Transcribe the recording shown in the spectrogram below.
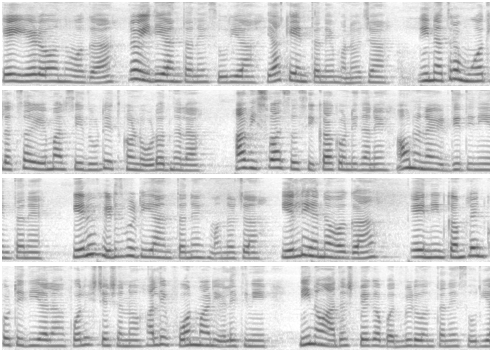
ಏ ಹೇಳೋ ಅನ್ನುವಾಗ ಹೇಳೋ ಇದೆಯಾ? ಅಂತಾನೆ ಸೂರ್ಯ. ಯಾಕೆ? ಅಂತಾನೆ ಮನೋಜ. ನಿನ್ನ ಹತ್ರ ಮೂವತ್ತು ಲಕ್ಷ ಏಮಾರಿಸಿ ದುಡ್ಡು ಎತ್ಕೊಂಡು ಓಡೋದ್ನಲ್ಲ, ಆ ವಿಶ್ವಾಸ ಸಿಕ್ಕಾಕೊಂಡಿದ್ದಾನೆ. ಅವನನ್ನ ಹಿಡ್ದಿದ್ದೀನಿ ಅಂತಾನೆ. ಏನೋ ಹಿಡಿದ್ಬಿಟ್ಟಿಯಾ? ಅಂತಾನೆ ಮನೋಜ. ಎಲ್ಲಿ ಅನ್ನೋವಾಗ? ಏ, ನೀನು ಕಂಪ್ಲೇಂಟ್ ಕೊಟ್ಟಿದ್ದೀಯಲ್ಲ ಪೊಲೀಸ್ ಸ್ಟೇಷನ್ನು ಅಲ್ಲಿಗೆ ಫೋನ್ ಮಾಡಿ ಹೇಳಿದ್ದೀನಿ. ನೀನು ಆದಷ್ಟು ಬೇಗ ಬಂದ್ಬಿಡು ಅಂತಾನೆ ಸೂರ್ಯ.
